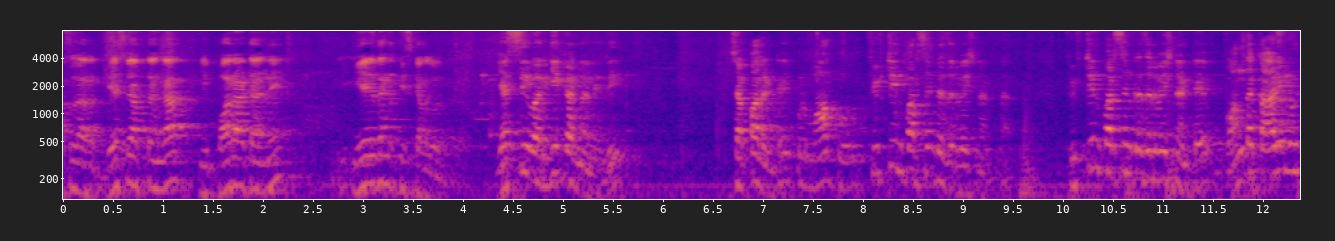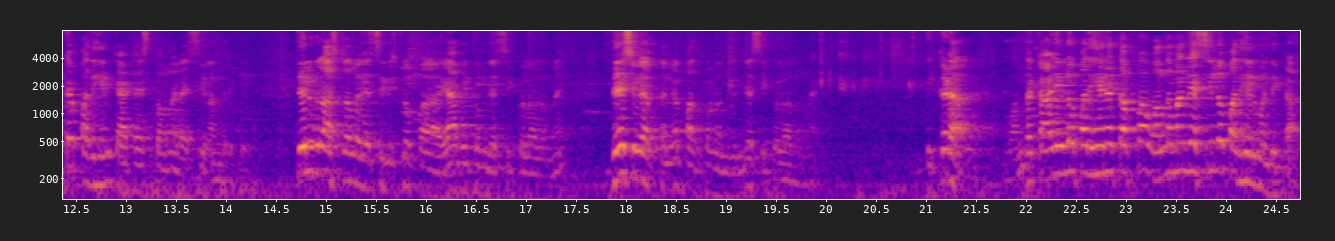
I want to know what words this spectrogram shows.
అసలు దేశవ్యాప్తంగా ఈ పోరాటాన్ని ఏ విధంగా తీసుకెళ్ళగలుగుతారు? ఎస్సీ వర్గీకరణ అనేది చెప్పాలంటే ఇప్పుడు మాకు ఫిఫ్టీన్ పర్సెంట్ రిజర్వేషన్ అంటున్నారు. ఫిఫ్టీన్ పర్సెంట్ రిజర్వేషన్ అంటే వంద ఖాళీలు ఉంటే పదిహేను కేటాయిస్తూ ఉన్నారు ఎస్సీలందరికీ. తెలుగు రాష్ట్రాల్లో ఎస్సీ లిస్టులో ప- యాభై తొమ్మిది ఎస్సీ కులాలు ఉన్నాయి. దేశవ్యాప్తంగా పదకొండు వందల ఎస్సీ కులాలు ఉన్నాయి. ఇక్కడ వంద ఖాళీలో పదిహేనే తప్ప వంద మంది ఎస్సీలో పదిహేను మంది కాదు.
